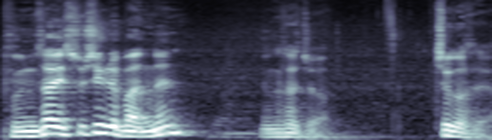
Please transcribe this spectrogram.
분사의 수식을 받는 명사죠. 적어서요.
